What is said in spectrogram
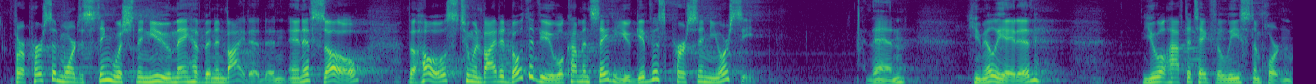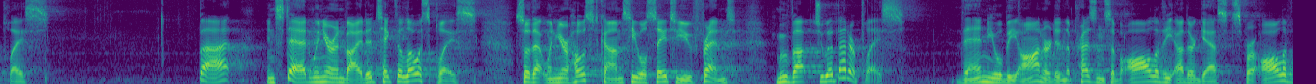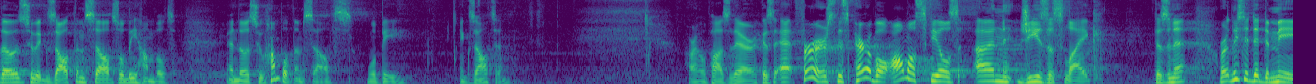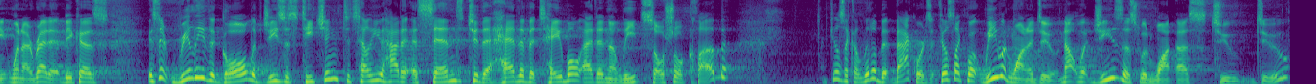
for a person more distinguished than you may have been invited. And, and if so, the host who invited both of you will come and say to you, Give this person your seat. then, humiliated, you will have to take the least important place. But instead, when you're invited, take the lowest place, so that when your host comes, he will say to you, Friend, move up to a better place. Then you will be honored in the presence of all of the other guests, for all of those who exalt themselves will be humbled, and those who humble themselves will be exalted. All right, we'll pause there, because at first, this parable almost feels un Jesus like, doesn't it? Or at least it did to me when I read it, because is it really the goal of Jesus' teaching to tell you how to ascend to the head of a table at an elite social club? It feels like a little bit backwards. It feels like what we would want to do, not what Jesus would want us to do.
